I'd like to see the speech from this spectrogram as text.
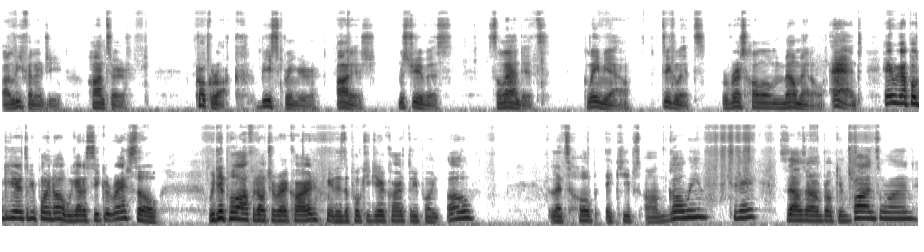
a Leaf Energy, Haunter, Krokorok, Beastbringer, Oddish, Mischievous, Salandit, Glameow, Diglett, Reverse Holo Melmetal, and hey, we got Pokegear 3.0. We got a secret rare, so we did pull off an ultra rare card. It is the Pokegear card 3.0. Let's hope it keeps on going today. So that was our Unbroken Bonds one.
